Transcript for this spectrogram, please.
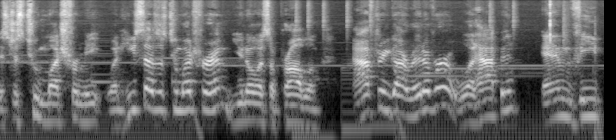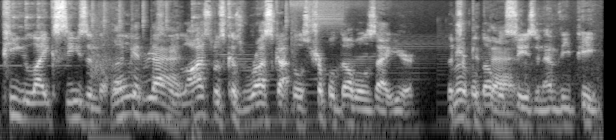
it's just too much for me. When he says it's too much for him, you know it's a problem. After he got rid of her, what happened? MVP like season. The only at reason he lost was because Russ got those triple doubles that year. The Look triple double that. season MVP.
